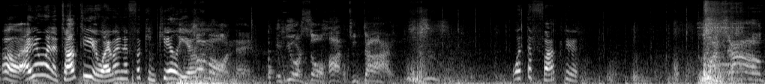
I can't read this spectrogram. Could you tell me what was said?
Oh, I don't want to talk to you. I want to fucking kill you. Come on, then, if you're so hot to die. What the fuck, dude? Watch out!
